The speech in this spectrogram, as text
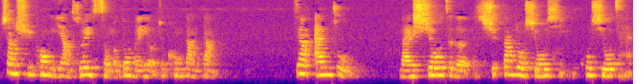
像虚空一样，所以什么都没有，就空荡荡。这样安住来修这个修，当做修行或修禅，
